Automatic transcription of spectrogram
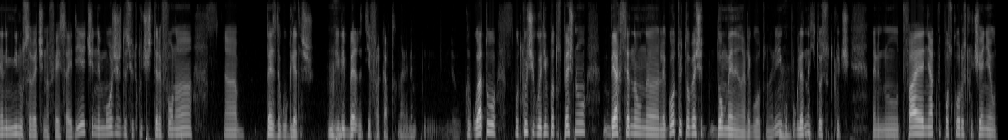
нали, минуса вече на Face ID е, че не можеш да си отключиш телефона а, без да го гледаш. Мгм. Или без да ти е в ръката. Нали, не... Когато отключих го един път успешно, бях седнал на леглото и то беше до мене на леглото. Нали, и го погледнах и той се отключи. Нали, но това е някакво по-скоро изключение от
